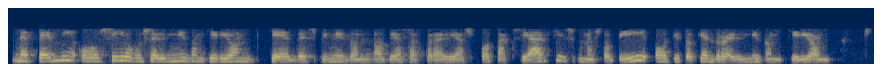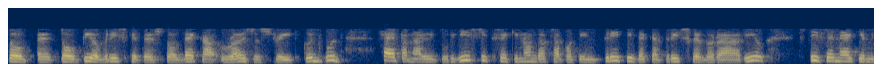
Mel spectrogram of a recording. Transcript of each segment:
Ναι, Τέμι, ο Σύλλογος Ελληνίδων Κυριών και Δεσποινίδων Νότιας Αυστραλίας, ο Ταξιάρχης, γνωστοποιεί ότι το κέντρο Ελληνίδων Κυριών, στο, ε, το οποίο βρίσκεται στο 10 Rosa Street, Goodwood, θα επαναλειτουργήσει ξεκινώντας από την 3η 13 Φεβρουαρίου στις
